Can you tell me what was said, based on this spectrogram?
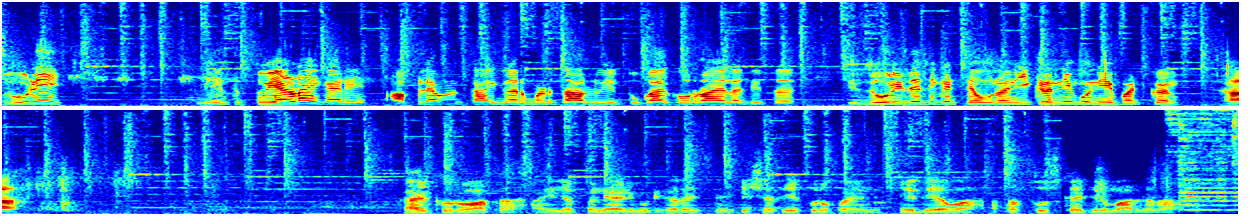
झुळी इथं तू येडाय का रे? आपल्या मग काय गडबड चालू आहे? तू काय करू राहिला तिथं? ती झुळी तर तिकडे ठेवून आणि इकडे निघून ये पटकन. हा. काय करू आता? आईला पण ऍडमिट करायचं खिशात एक रुपया नाही. हे देवा आता तूच काहीतरी मार्ग दाखव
